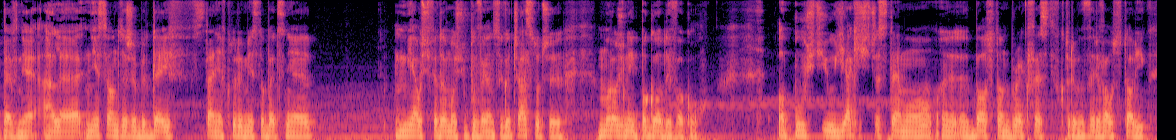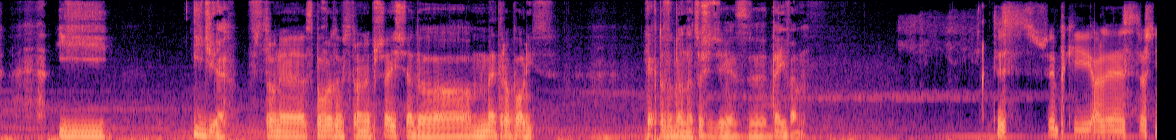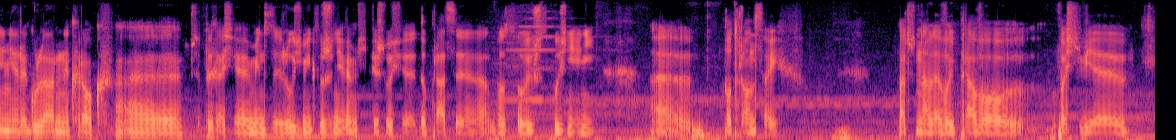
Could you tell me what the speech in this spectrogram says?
Pewnie, ale nie sądzę, żeby Dave w stanie, w którym jest obecnie, miał świadomość upływającego czasu czy mroźnej pogody wokół. Opuścił jakiś czas temu y, Boston Breakfast, w którym wyrwał stolik i idzie w stronę, z powrotem w stronę przejścia do Metropolis. Jak to wygląda? Co się dzieje z Dave'em? To jest szybki, ale strasznie nieregularny krok. E, przepycha się między ludźmi, którzy, nie wiem, śpieszą się do pracy albo są już spóźnieni. E, potrąca ich. Patrzy na lewo i prawo, właściwie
